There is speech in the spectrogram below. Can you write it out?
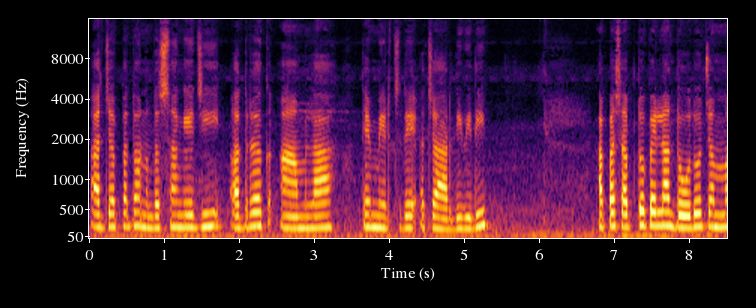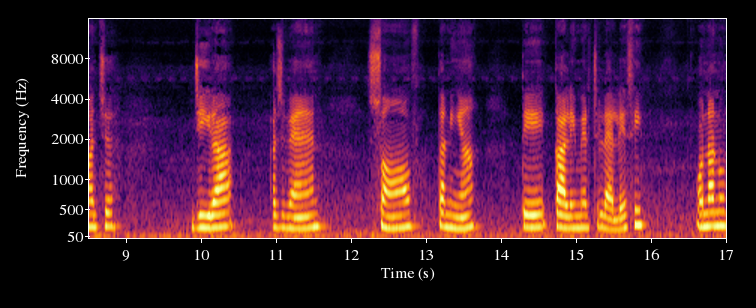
ਅੱਜ ਆਪਾਂ ਤੁਹਾਨੂੰ ਦੱਸਾਂਗੇ ਜੀ ਅਦਰਕ, ਆਮਲਾ ਤੇ ਮਿਰਚ ਦੇ ਅਚਾਰ ਦੀ ਵਿਧੀ। ਆਪਾਂ ਸਭ ਤੋਂ ਪਹਿਲਾਂ 2-2 ਚਮਚ ਜੀਰਾ, ਅਜਵੈਨ, ਸੌਂਫ, ਧਨੀਆ ਤੇ ਕਾਲੀ ਮਿਰਚ ਲੈ ਲਏ ਸੀ। ਉਹਨਾਂ ਨੂੰ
